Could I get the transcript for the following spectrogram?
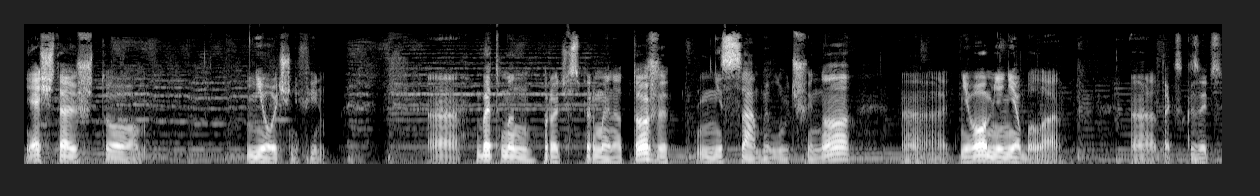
Я считаю, что не очень фильм. А, Бэтмен против Супермена тоже не самый лучший, но а, от него у меня не было, а, так сказать,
